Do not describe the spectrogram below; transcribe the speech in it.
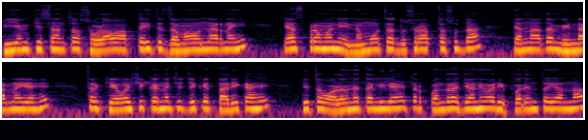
पी एम किसानचा सोळावा हप्ता इथं जमा होणार नाही. त्याचप्रमाणे नमोचा दुसरा हप्तासुद्धा त्यांना आता मिळणार नाही आहे. तर के वाय सी करण्याची जे काही तारीख आहे तिथं वाढवण्यात आलेली आहे. तर पंधरा जानेवारीपर्यंत यांना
